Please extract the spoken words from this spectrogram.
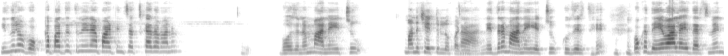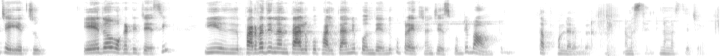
ఇందులో ఒక్క పద్ధతినైనా పాటించవచ్చు కదా మనం? భోజనం మానేయచ్చు. మన చేతుల్లో ఆ, నిద్ర మానేయచ్చు కుదిరితే ఒక దేవాలయ దర్శనం చేయొచ్చు. ఏదో ఒకటి చేసి ఈ పర్వదినం తాలూకు ఫలితాన్ని పొందేందుకు ప్రయత్నం చేసుకుంటే బాగుంటుంది. తప్పకుండా రమ్మ గారు నమస్తే నమస్తే జయ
